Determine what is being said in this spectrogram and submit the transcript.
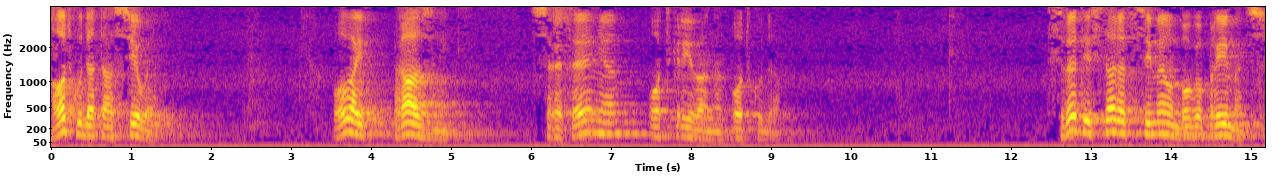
A otkuda ta sila? Ovaj praznik sretenja otkriva nam otkuda. Sveti starac Simeon Bogoprimac,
